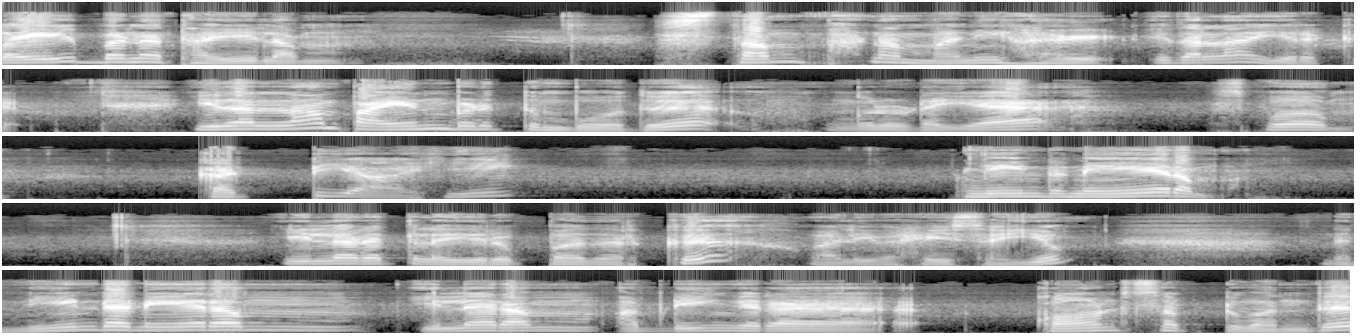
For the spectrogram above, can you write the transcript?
லைபன தைலம் ஸ்தம்பன மணிகள் இதெல்லாம் இருக்குது இதெல்லாம் பயன்படுத்தும் போது உங்களுடைய ஸ்பேம் கட்டியாகி நீண்ட நேரம் இல்லறத்தில் இருப்பதற்கு வழிவகை செய்யும். இந்த நீண்ட நேரம் இல்லறம் அப்படிங்கிற கான்செப்ட் வந்து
